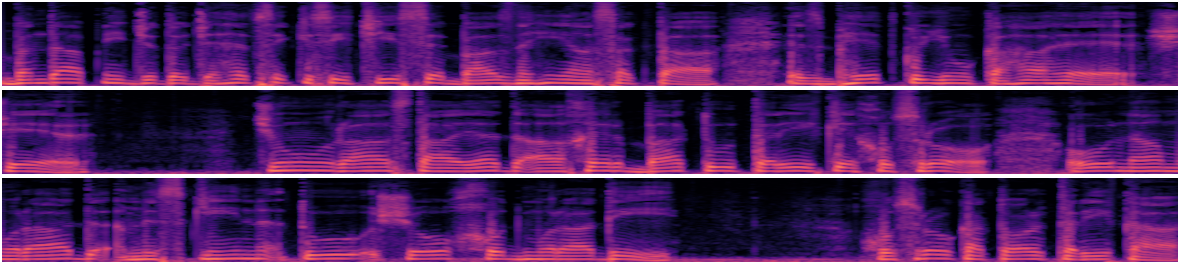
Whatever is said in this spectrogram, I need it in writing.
بندہ اپنی جد و جہد سے کسی چیز سے باز نہیں آ سکتا۔ اس بھید کو یوں کہا ہے، شعر چوں راست آید آخر با تو طریق خسرو، او نامراد مسکین تو شوق خود مرادی. خسرو کا طور طریقہ،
